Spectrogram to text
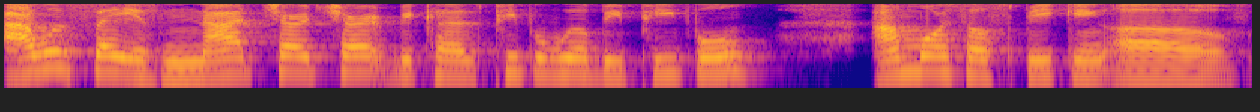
I would say it's not church church because people will be people. I'm more so speaking of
